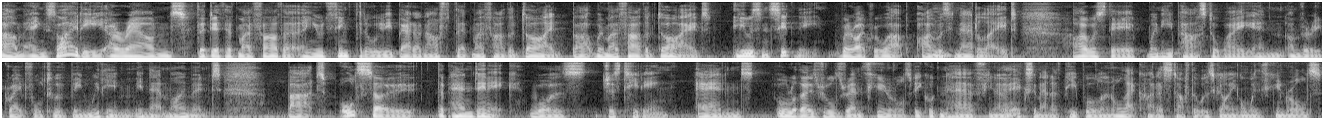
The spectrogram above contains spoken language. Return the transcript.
um, anxiety around the death of my father. And you would think that it would be bad enough that my father died, but when my father died, he was in Sydney, where I grew up. I was in Adelaide. I was there when he passed away, and I'm very grateful to have been with him in that moment. But also, the pandemic was just hitting, and all of those rules around funerals, we couldn't have, you know, X amount of people and all that kind of stuff that was going on with funerals.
